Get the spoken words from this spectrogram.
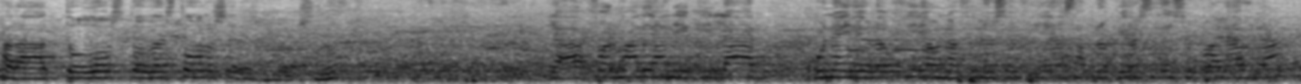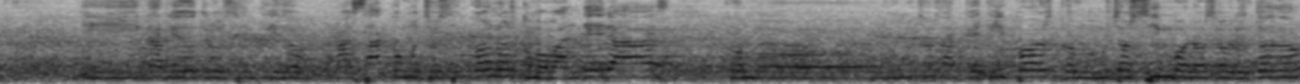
para todos, todas, todos los seres vivos, ¿no? La forma de aniquilar una ideología, una filosofía es apropiarse de su palabra y darle otro sentido. Pasa con muchos iconos, como banderas, como muchos arquetipos, como muchos símbolos sobre todo.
